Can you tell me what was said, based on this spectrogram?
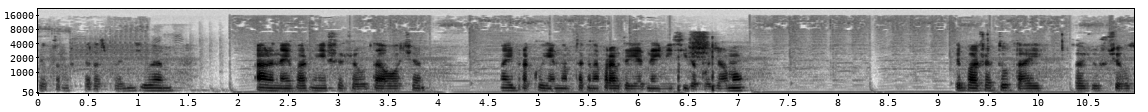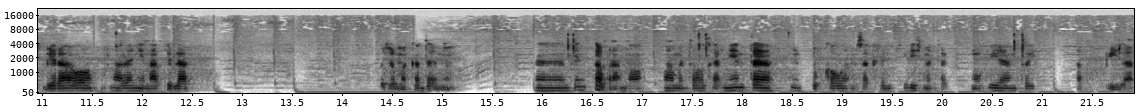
się troszkę rozpędziłem. Ale najważniejsze, że udało się. No i brakuje nam tak naprawdę jednej misji do poziomu. Chyba, że tutaj coś już się uzbierało, ale nie na tyle poziom akademium. E, więc dobra, no mamy to ogarnięte. Tu kołem zakręciliśmy, tak jak mówiłem, to jest na pupilę.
